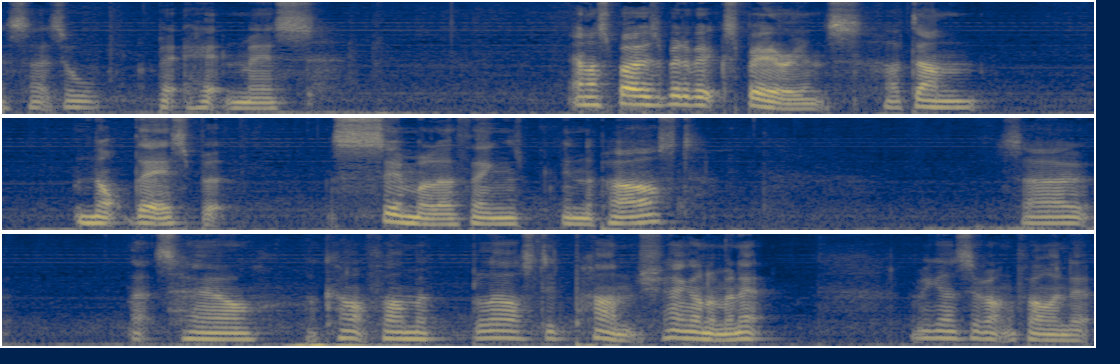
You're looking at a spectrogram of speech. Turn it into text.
So it's all a bit hit and miss. And I suppose a bit of experience. I've done not this, but similar things in the past. So that's how I can't find my blasted punch. Hang on a minute. Let me go and see if I can find it.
